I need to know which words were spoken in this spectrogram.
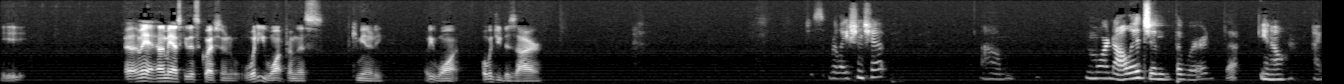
Yeah. Uh, let me let me ask you this question: What do you want from this community? What do you want? What would you desire? Just relationship, um, more knowledge in the word that you know I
